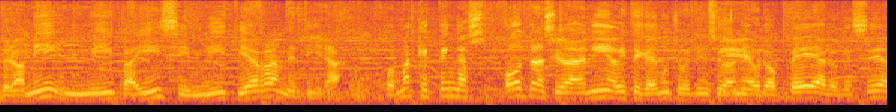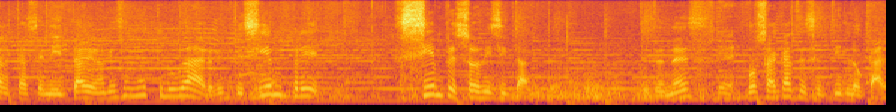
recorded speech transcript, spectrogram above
pero a mí mi país y mi tierra me tira. Por más que tengas otra ciudadanía, viste que hay muchos que tienen ciudadanía europea, lo que sea, estás en Italia, lo que sea, no es tu lugar, viste, siempre, siempre sos visitante. ¿Entendés? Sí. Vos acá te sentís local.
